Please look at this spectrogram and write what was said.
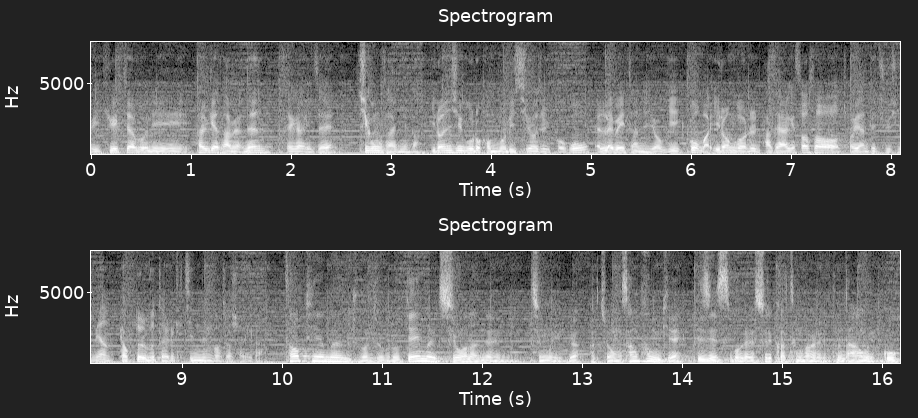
여기 기획자분이 설계사면은 제가 이제 시공사입니다. 이런 식으로 건물이 지어질 거고 엘리베이터는 여기 있고 막 이런 거를 자세하게 써서 저희한테 주시면 벽돌부터 이렇게 짓는 거죠 저희가. 사업 PM은 기본적으로 게임을 지원하는 직무이고요 각종 상품 기획, 비즈니스 모델 수립 같은 걸 담당하고 있고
